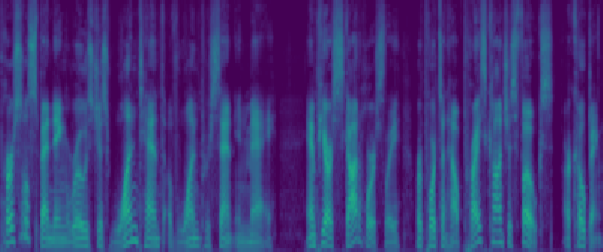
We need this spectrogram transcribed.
personal spending rose just one tenth of 1% in May. NPR's Scott Horsley reports on how price conscious folks are coping.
